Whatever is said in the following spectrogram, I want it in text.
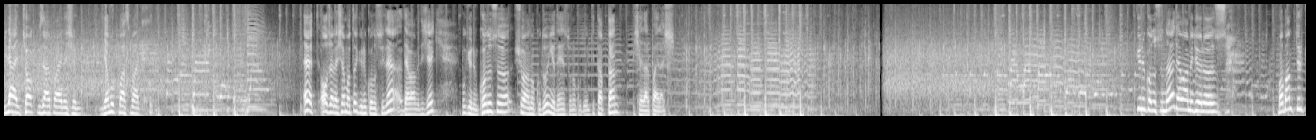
Bilal çok güzel paylaşım. Yamuk basmak. Evet Olcan Eşamata günün konusuyla devam edecek. Bugünün konusu şu an okuduğun ya da en son okuduğun kitaptan bir şeyler paylaş. Günün konusunda devam ediyoruz. Babam Türk,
